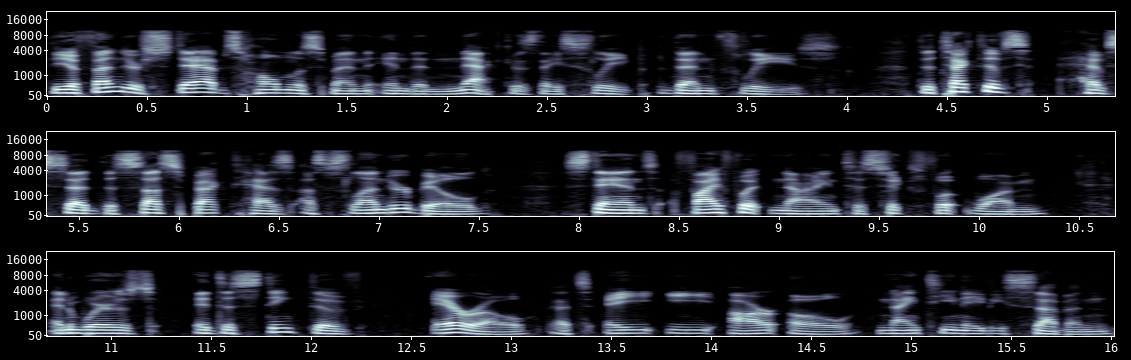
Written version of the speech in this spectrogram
The offender stabs homeless men in the neck as they sleep, then flees. Detectives have said the suspect has a slender build, stands 5 foot 9 to 6 foot 1, and wears a distinctive Aero, that's A E R O, 1987,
